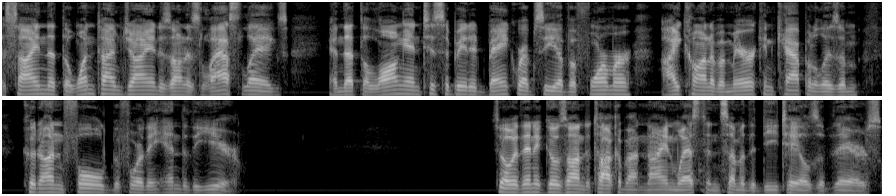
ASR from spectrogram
a sign that the one time giant is on his last legs and that the long anticipated bankruptcy of a former icon of American capitalism could unfold before the end of the year. So then it goes on to talk about Nine West and some of the details of theirs.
